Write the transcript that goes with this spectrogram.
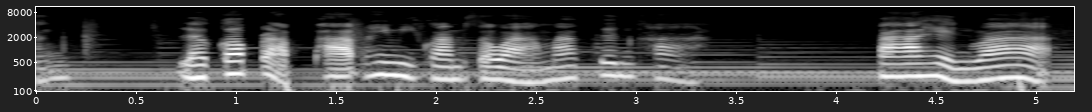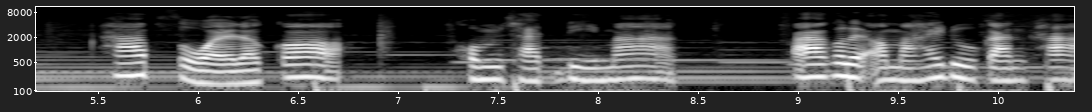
ง แล้วก็ปรับภาพให้มีความสว่างมากขึ้นค่ะ ป้าเห็นว่าภาพสวยแล้วก็คมชัดดีมาก ป้าก็เลยเอามาให้ดูกันค่ะ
